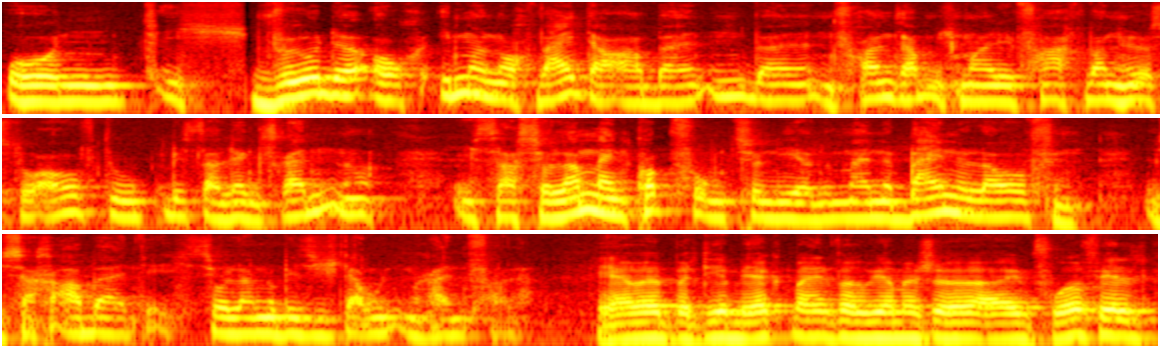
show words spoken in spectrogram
Und ich würde auch immer noch weiterarbeiten, weil ein Freund hat mich mal gefragt, wann hörst du auf? Du bist da längst Rentner. Ich sage, solange mein Kopf funktioniert und meine Beine laufen, ich sage, arbeite ich, solange bis ich da unten reinfalle. Ja, aber bei dir merkt man einfach, wir haben ja schon im Vorfeld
